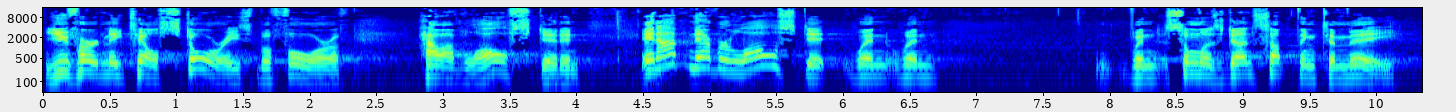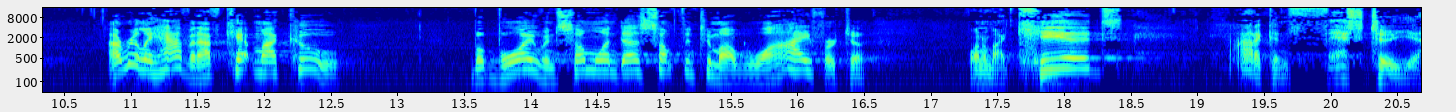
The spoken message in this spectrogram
You've heard me tell stories before of how I've lost it, and, and I've never lost it when, when when someone's done something to me. I really haven't. I've kept my cool. But boy, when someone does something to my wife or to one of my kids, I gotta confess to you,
